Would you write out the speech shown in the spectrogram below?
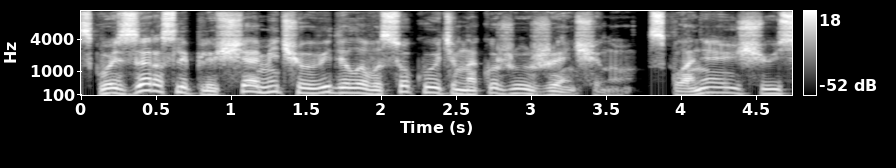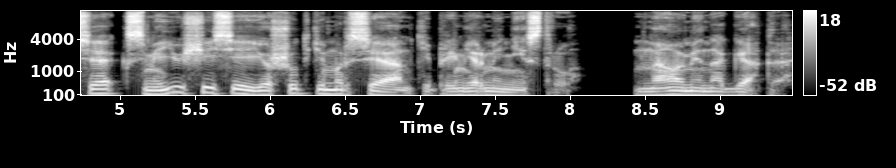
Сквозь заросли плюща Мича увидела высокую темнокожую женщину, склоняющуюся к смеющейся ее шутке марсианке, премьер-министру. Наоми Нагата.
